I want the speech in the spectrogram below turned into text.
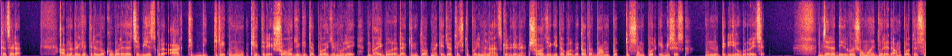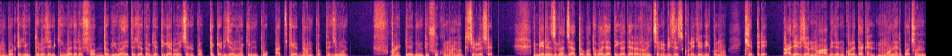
তাছাড়া আপনাদের ক্ষেত্রে লক্ষ্য করা যাচ্ছে, বিশেষ করে আর্থিক দিক থেকে কোনো ক্ষেত্রে সহযোগিতা প্রয়োজন হলে ভাই বোনেরা কিন্তু আপনাকে যথেষ্ট পরিমাণে আজকের দিনে সহযোগিতা করবে তথা দাম্পত্য সম্পর্কে বিশেষ উন্নতির যোগ রয়েছে। যারা দীর্ঘ সময় ধরে দাম্পত্য সম্পর্কে যুক্ত রয়েছেন কিংবা যারা সদ্য বিবাহিত জাতক জাতিকা রয়েছেন, প্রত্যেকের জন্য কিন্তু আজকের দাম্পত্য জীবন অনেকটাই কিন্তু সুখময় হতে চলেছে। বেরোজগার জাতক অথবা জাতিকা যারা রয়েছেন, বিশেষ করে যদি কোনো ক্ষেত্রে কাজের জন্য আবেদন করে থাকেন, মনের পছন্দ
